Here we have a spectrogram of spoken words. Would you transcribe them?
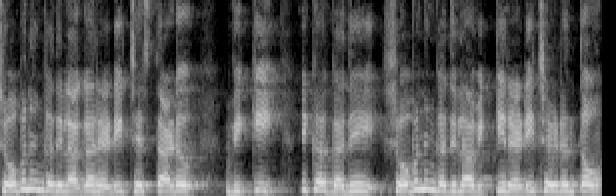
శోభనం గదిలాగా రెడీ చేస్తాడు విక్కీ. ఇక గది శోభనం గదిలా విక్కీ రెడీ చేయడంతో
